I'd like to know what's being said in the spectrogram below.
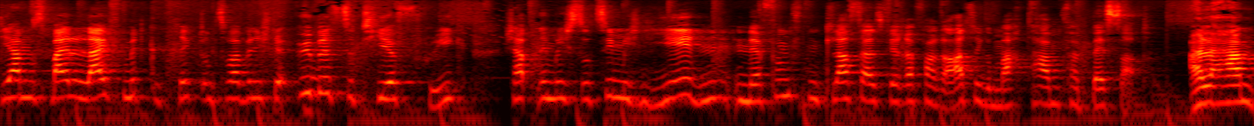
die haben es beide live mitgekriegt und zwar bin ich der übelste Tierfreak. Ich habe nämlich so ziemlich jeden in der fünften Klasse, als wir Referate gemacht haben, verbessert. Alle haben,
